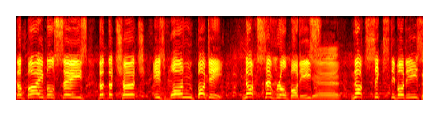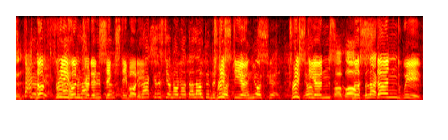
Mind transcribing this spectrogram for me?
The Bible says that the church is one body not several bodies, Yeah. not 60 bodies, not 360 bodies. Black Christians are not allowed in the Christians, church. Your- Christians must Black- stand with.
